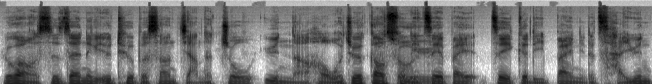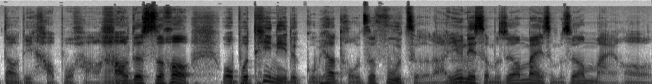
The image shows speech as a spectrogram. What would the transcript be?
如果老师在那个 YouTube 上讲的周运啊哈，我就会告诉你这拜这个礼拜你的财运到底好不好。好的时候，我不替你的股票投资负责了，因为你什么时候卖，什么时候买哈，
